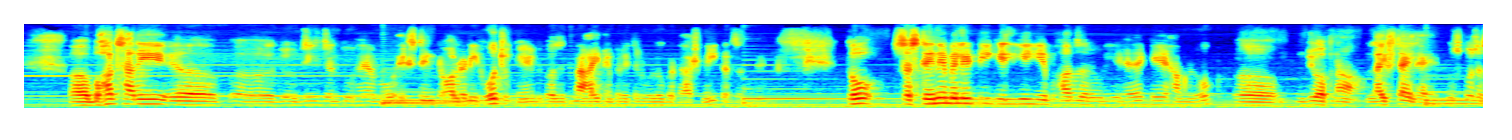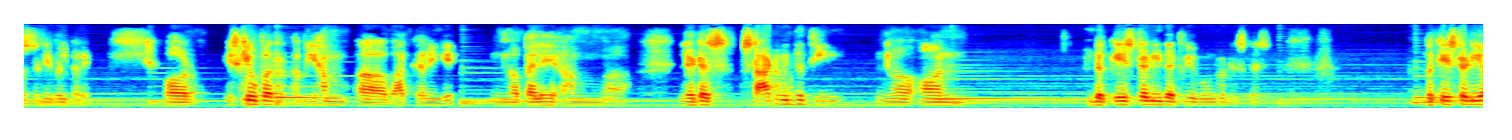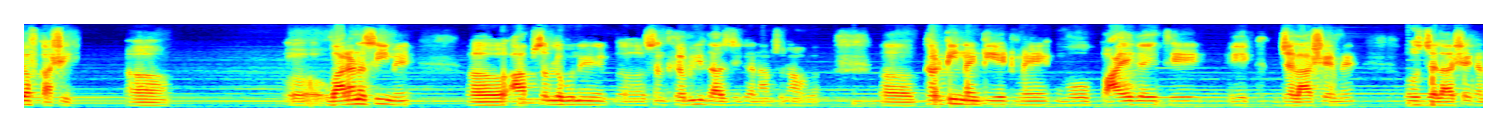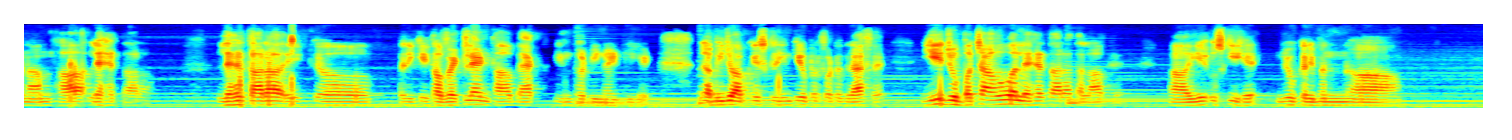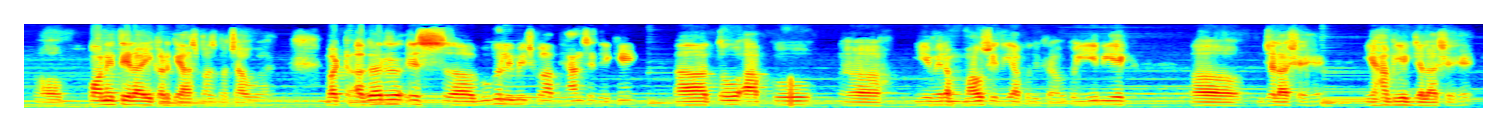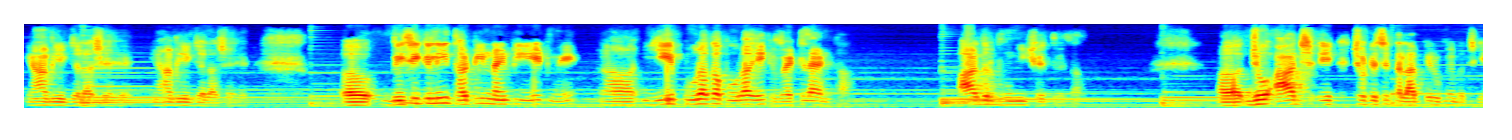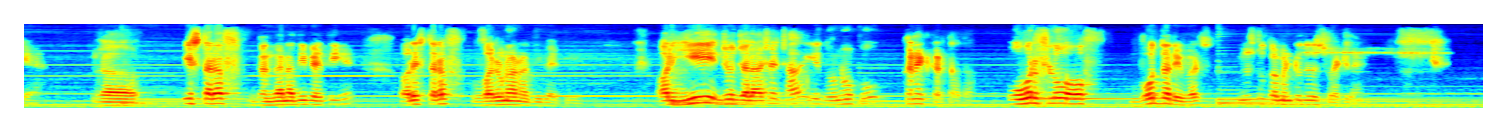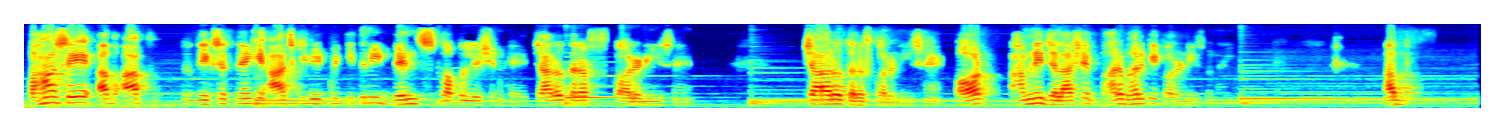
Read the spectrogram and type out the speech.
बहुत सारी जो जीव जंतु हैं, वो एक्सटिंक्ट ऑलरेडी हो चुके हैं बिकॉज़ इतना हाई टेम्परेचर वो लोग बर्दाश्त नहीं कर सकते। तो सस्टेनेबिलिटी के लिए ये बहुत ज़रूरी है कि हम लोग जो अपना लाइफस्टाइल है, उसको सस्टेनेबल करें। और इसके ऊपर अभी हम बात करेंगे। पहले हम latest start with the theme uh, on the case study that we are going to discuss. The case study of Kashi. Uh, uh, Varanasi में आप सब लोगों ने संत कबीर दास जी का नाम सुना होगा थर्टीन uh, 1398 में वो पाए गए थे एक जलाशय में उस जलाशय का नाम था लहरतारा लहरतारा एक तरीके का वेटलैंड था बैक इन 1398 अभी जो आपकी स्क्रीन के ऊपर फोटोग्राफ है ये जो बचा हुआ लहर तारा तालाब है आ, ये उसकी है जो करीबन पौने तेरह एकड़ के आसपास बचा हुआ है। बट अगर इस गूगल इमेज को आप ध्यान से देखें आ, तो आपको आ, ये मेरा माउस यदि आपको दिख रहा हो तो ये भी एक जलाशय है यहाँ भी एक जलाशय है यहाँ भी एक जलाशय है यहाँ भी एक जलाशय है। बेसिकली uh, 1398 में ये पूरा का पूरा एक वेटलैंड था। आर्द्र भूमि क्षेत्र था। जो आज एक छोटे से तालाब के रूप में बच गया है। इस तरफ़ गंगा नदी बहती है और इस तरफ़ वरुणा नदी बहती है। और ये जो जलाशय था, ये दोनों को कनेक्ट करता था। Overflow of both the rivers used to come into this wetland वहाँ से अब आप देख सकते हैं कि आज की डेट में कितनी डेंस पॉपुलेशन है। चारों तरफ़ कॉलोनीज हैं। चारों तरफ़ कॉलोनीज हैं और हमने जलाशय भर भर के कॉलोनीज बनाई। अब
